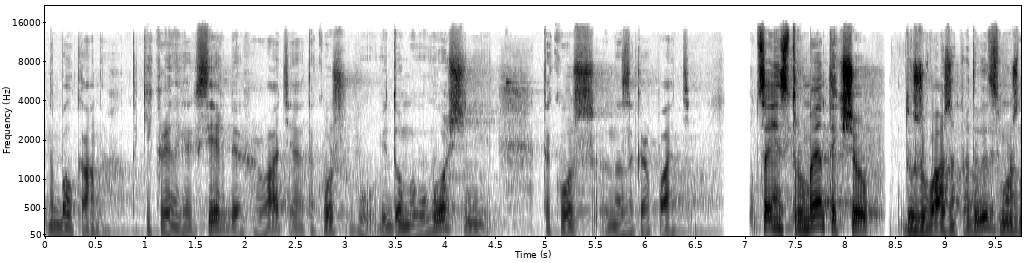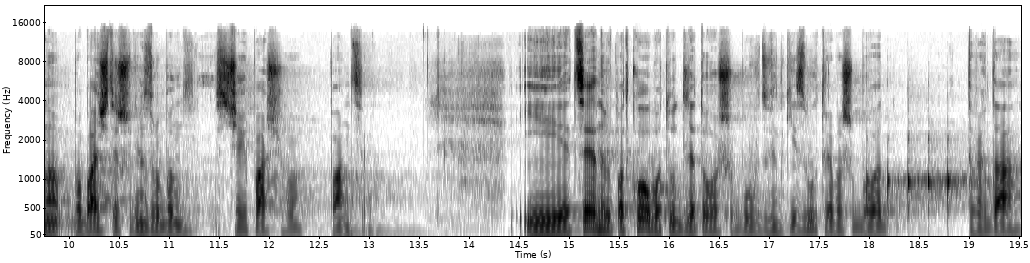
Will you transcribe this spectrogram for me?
на Балканах, таких країнах, як Сербія, Хорватія, також відомий в Угорщині, також на Закарпатті. Цей інструмент, якщо дуже уважно придивитись, можна побачити, що він зроблений з черепашого панциря. І це не випадково, бо тут для того, щоб був дзвінкий звук, треба, щоб була тверда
